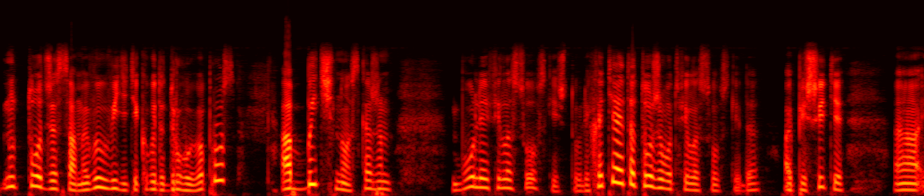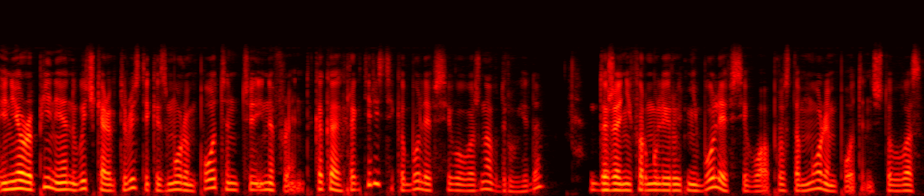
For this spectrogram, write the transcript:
ну, тот же самый. Вы увидите какой-то другой вопрос, обычно, скажем, более философский, что ли. Хотя это тоже вот философский, да. Опишите, in your opinion, which characteristic is more important to in a friend? Какая характеристика более всего важна в друге, да? Даже они формулируют не более всего, а просто more important, чтобы вас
